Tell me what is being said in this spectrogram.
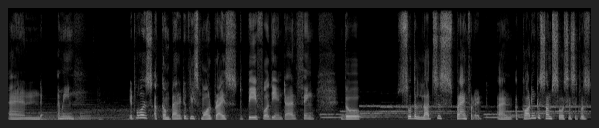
And I mean, it was a comparatively small price to pay for the entire thing, though. So the Lutzes sprang for it, and according to some sources, it was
